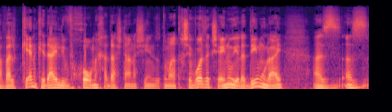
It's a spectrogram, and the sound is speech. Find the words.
אבל כן כדאי לבחור מחדש את האנשים. זאת אומרת, תחשבו על זה כשהיינו ילדים אולי, אז, אז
